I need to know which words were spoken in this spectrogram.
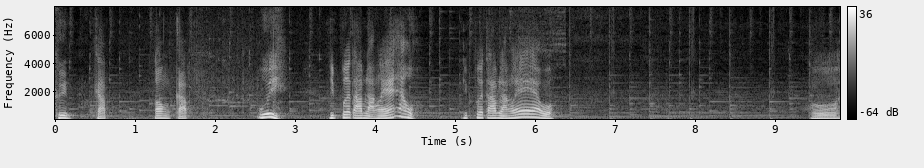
ขึ้นกลับ ต้องกลับ อุ้ย ลิปเปอร์ตามหลังแล้ว ลิปเปอร์ตามหลังแล้ว โอ้ย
